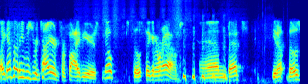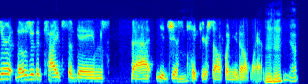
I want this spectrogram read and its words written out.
Like I thought he was retired for five years. Nope, still sticking around. and that's you know those are those are the types of games that you just kick yourself when you don't win. Yep.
